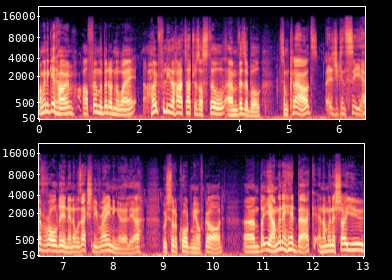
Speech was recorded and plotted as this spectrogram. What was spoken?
I'm gonna get home I'll film a bit on the way. Hopefully the High Tatras are still um, visible. Some clouds as you can see have rolled in and it was actually raining earlier which sort of caught me off guard. Um, but yeah I'm gonna head back and I'm gonna show you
